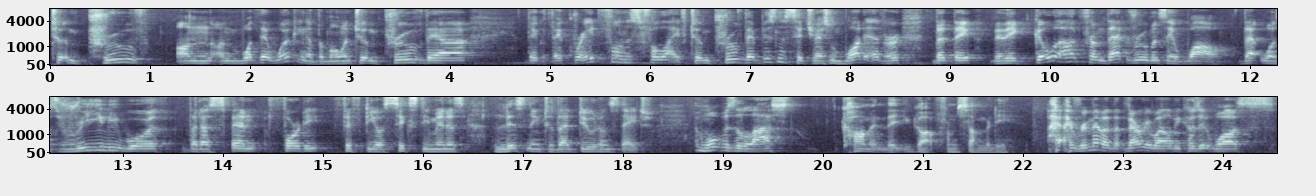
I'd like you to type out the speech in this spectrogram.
to improve on, on what they're working at the moment, to improve their, their, their gratefulness for life, to improve their business situation, whatever, that they, that they go out from that room and say, wow, that was really worth that I spent 40, 50, or 60 minutes listening to that dude on stage. And what was the last comment that you got from somebody? I I remember that very well because it was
